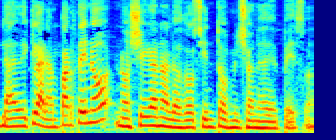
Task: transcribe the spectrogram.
la declaran, parte no, no llegan a los 200 millones de pesos.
